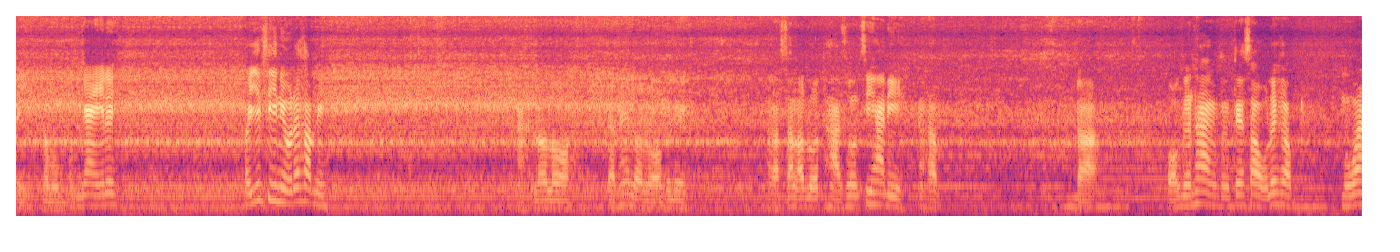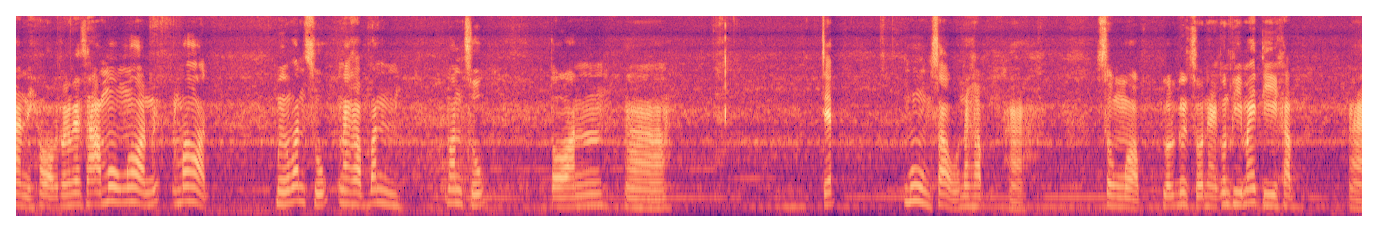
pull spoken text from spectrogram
นี่ครับผมใหญ่เลยไปยี่สี่นิ้วได้ครับนี่ รอรอจัดให้รอรอไปเลยนะครับสำหรับรถหาโซนซีห้าดีนะครับก็ออกเดินทางตั้งแต่เช้าเลยครับเมื่อวานนี่ออกตั้งแต่สามโมงเมื่อหอดเมื่อหอดมือวันศุกร์นะครับวันวันศุกร์ตอนอ่าเจ็ดมุ่งเสานะครับอ่าส่งมอบรถเงินสดให้คุณพี่ไม่ตีครับอ่า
